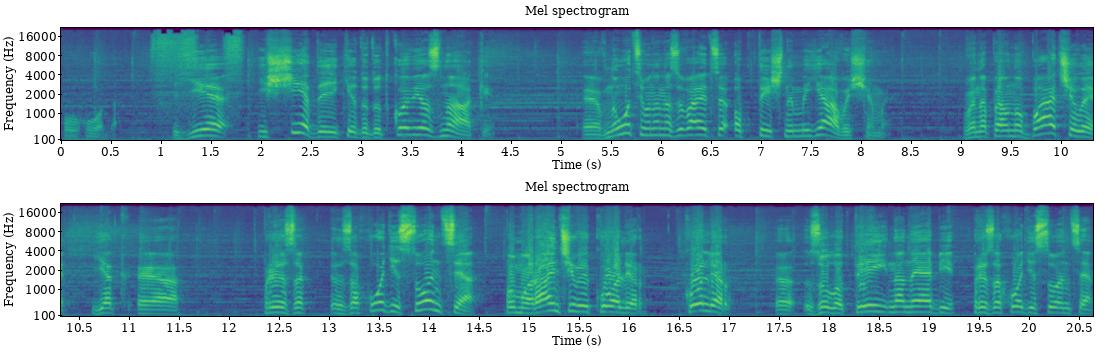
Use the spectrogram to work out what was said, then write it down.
погода. Є іще деякі додаткові ознаки. Е, В науці вони називаються оптичними явищами. Ви напевно бачили, як е, при заході сонця помаранчевий колір, колір е, золотий на небі при заході сонця.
